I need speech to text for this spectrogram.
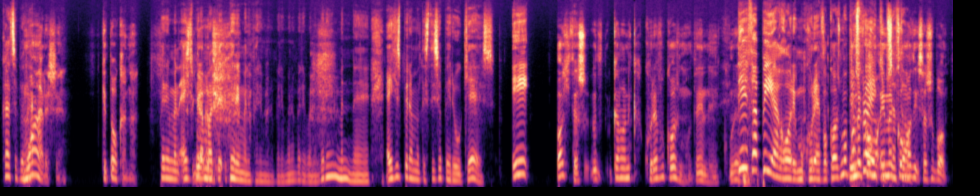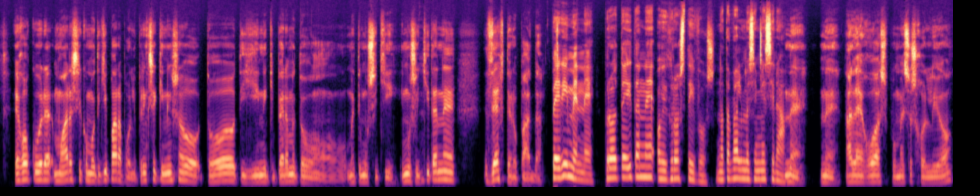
Κάτσε, παιδιά. Μου άρεσε. Και το έκανα. Περίμενε. Έχεις Στην πειραματι... καραντίνα. περίμενε, περίμενε, περίμενε, περίμενε, περίμενε. Έχεις πειραματιστεί σε περούκες; Ή Όχι, θα σου- κανονικά κουρεύω κόσμο. Δεν είναι. Κουρεύω. τι θα πει, αγόρι μου, κουρεύω κόσμο, πώς Είμαι, κομμω- προέκυψε είμαι αυτό; κομμωδί. Θα σου πω. Εγώ κουρε... μου άρεσε η κομμωτική πάρα πολύ. Πριν ξεκινήσω το τι γίνει εκεί πέρα με, το... με τη μουσική. Η μουσική ήταν δεύτερο πάντα. Περίμενε. Πρώτα ήταν ο υγρός στίβος. Να τα βάλουμε σε μια σειρά. Ναι, ναι. Αλλά εγώ, ας πούμε, στο σχολείο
